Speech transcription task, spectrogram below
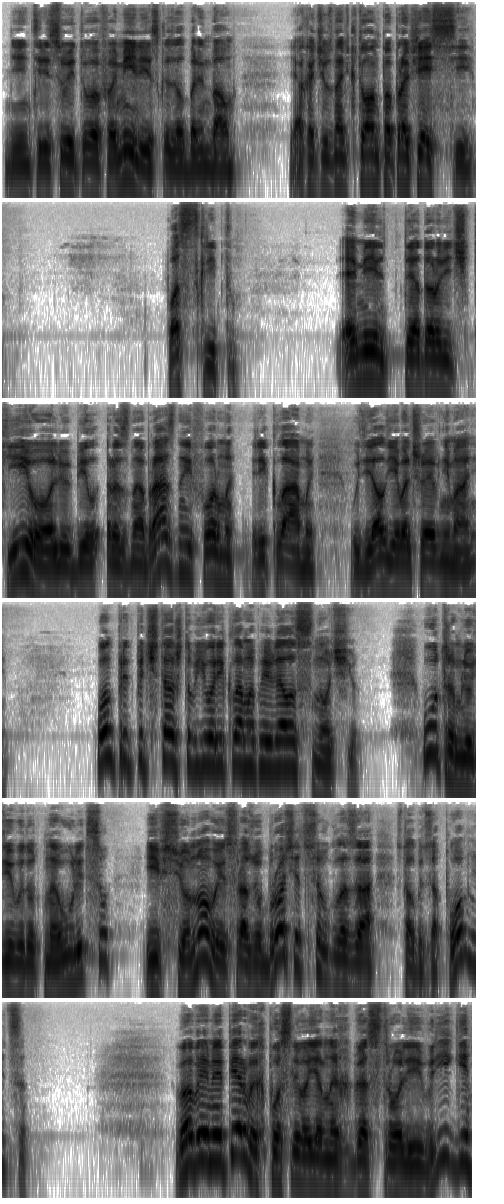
не интересует его фамилия», — сказал Баренбаум. «Я хочу знать, кто он по профессии». Постскриптум. Эмиль Теодорович Кио любил разнообразные формы рекламы, уделял ей большое внимание. Он предпочитал, чтобы его реклама появлялась ночью. Утром люди выйдут на улицу, и все новое сразу бросится в глаза, стал быть, запомнится. Во время первых послевоенных гастролей в Риге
